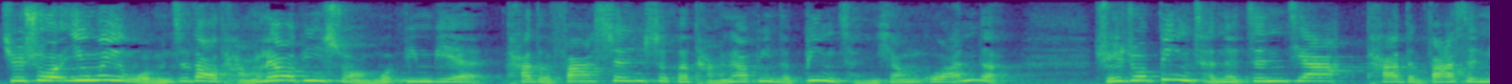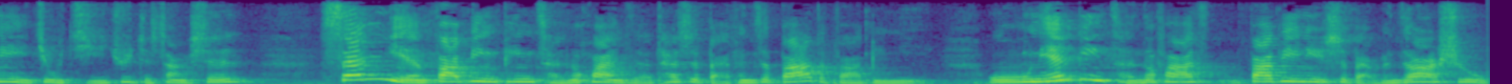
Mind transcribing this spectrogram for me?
就说，因为我们知道糖尿病视网膜病变它的发生是和糖尿病的病程相关的，随着病程的增加，它的发生率就急剧的上升。三年发病病程的患者，他是百分之八的发病率；五年病程的发发病率是百分之二十五；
